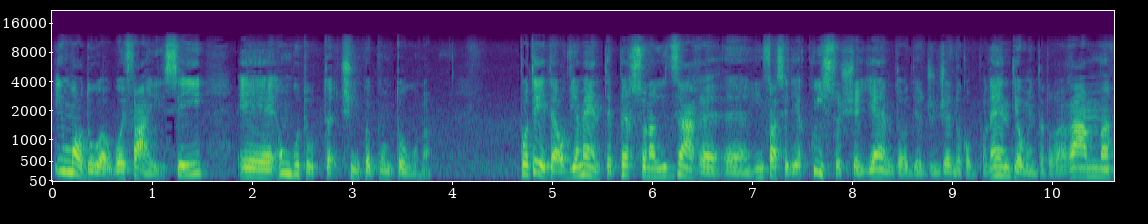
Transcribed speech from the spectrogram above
il modulo Wi-Fi 6 e un Bluetooth 5.1. Potete ovviamente personalizzare eh, in fase di acquisto scegliendo di aggiungendo componenti, aumentando la RAM,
